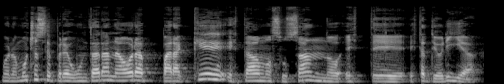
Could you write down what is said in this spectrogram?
Bueno, muchos se preguntarán ahora para qué estábamos usando este, esta teoría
